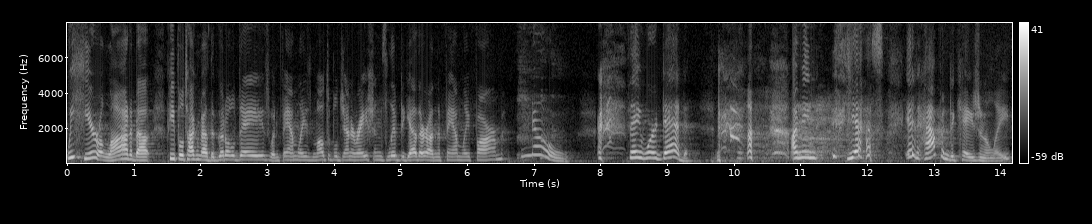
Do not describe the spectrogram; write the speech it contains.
we hear a lot about people talking about the good old days when families, multiple generations, lived together on the family farm. No, they were dead. I mean, yes, it happened occasionally.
